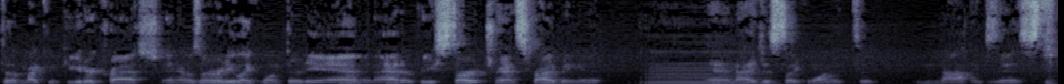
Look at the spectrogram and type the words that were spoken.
the, my computer crashed and it was already like 1.30 a.m. and I had to restart transcribing it and I just like wanted to not exist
